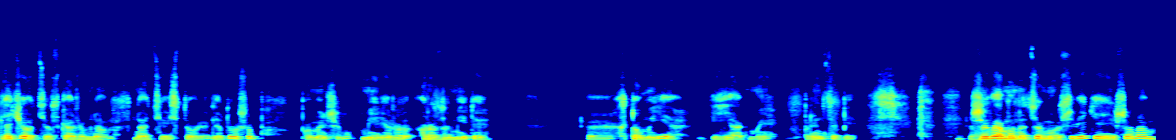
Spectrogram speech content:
для чого це, скажемо нам, на цю історію? Для того, щоб по меншій мірі розуміти, е, хто ми є і як ми, в принципі, живемо на цьому світі, і що нам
